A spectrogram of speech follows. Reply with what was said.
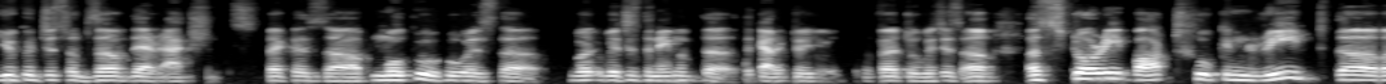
you could just observe their actions because uh, Moku, who is the which is the name of the, the character you refer to, which is a, a story bot who can read the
